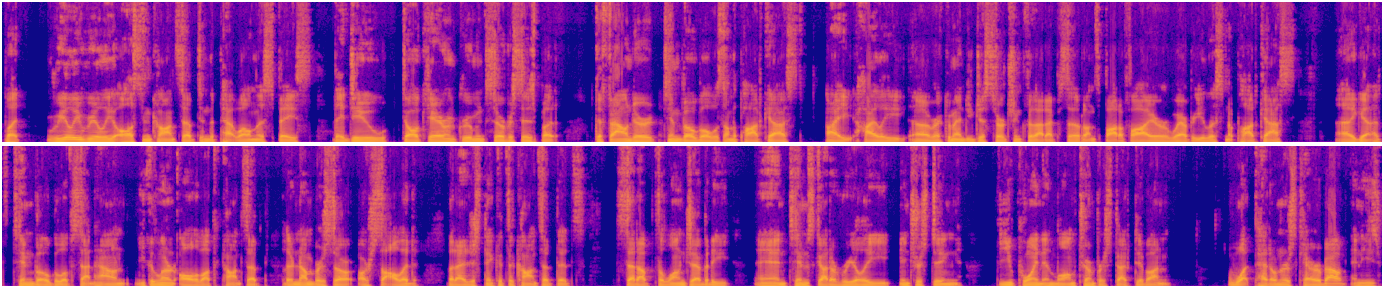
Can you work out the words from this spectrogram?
but really, really awesome concept in the pet wellness space. They do dog care and grooming services, but the founder, Tim Vogel, was on the podcast. I highly uh, recommend you just searching for that episode on Spotify or wherever you listen to podcasts. Uh, again, it's Tim Vogel of Scenthound. You can learn all about the concept. Their numbers are, are solid, but I just think it's a concept that's set up for longevity. And Tim's got a really interesting viewpoint and long term perspective on what pet owners care about. And he's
